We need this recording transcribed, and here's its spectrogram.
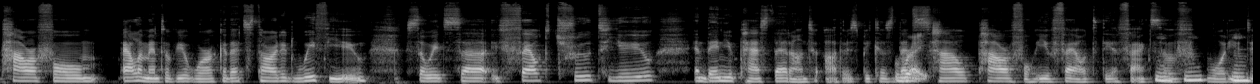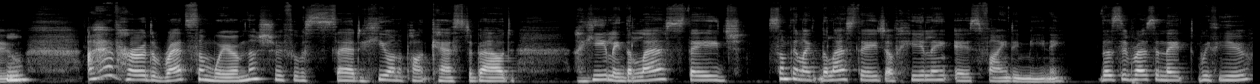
powerful element of your work that started with you. So it's uh, it felt true to you, and then you passed that on to others because that's right. how powerful you felt the effects mm-hmm. of what you mm-hmm. do. I have heard read somewhere. I'm not sure if it was said here on the podcast about healing. The last stage, something like the last stage of healing, is finding meaning. Does it resonate with you?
